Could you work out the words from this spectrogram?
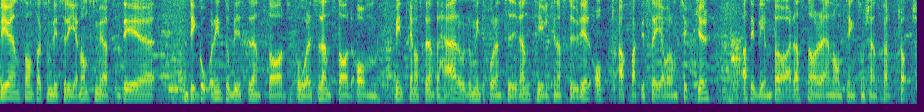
Det är ju en sån sak som lyser igenom som gör att det, det går inte att bli studentstad, årets studentstad om vi inte kan ha studenter här och de inte får den tiden till sina studier och att faktiskt säga vad de tycker. Att det blir en börda snarare än någonting som känns självklart.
